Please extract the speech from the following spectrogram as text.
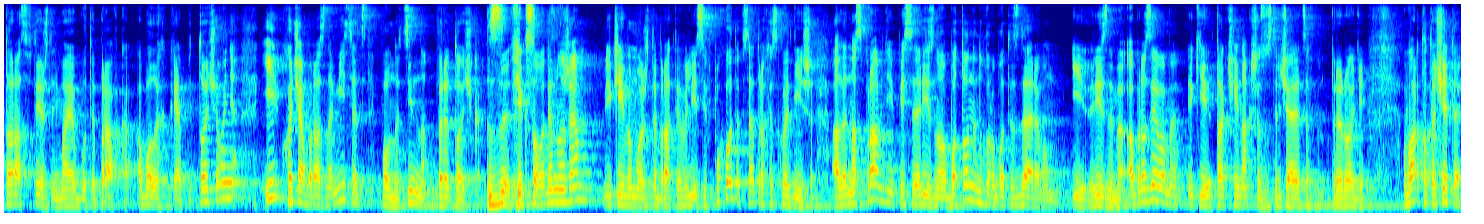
то раз в тиждень має бути правка або легке підточування, і хоча б раз на місяць повноцінна переточка. З фіксованим ножем, який ви можете брати в ліс і в походи, все трохи складніше. Але насправді після різного батонингу, роботи з деревом і різними абразивами, які так чи інакше зустрічаються в природі, варто точити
